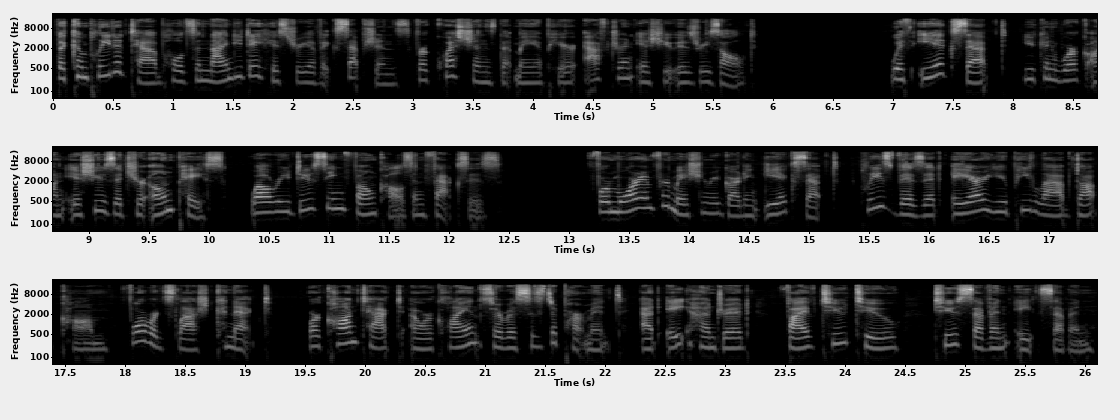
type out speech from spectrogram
The Completed tab holds a 90 day history of exceptions for questions that may appear after an issue is resolved. With eExcept, you can work on issues at your own pace while reducing phone calls and faxes. For more information regarding eExcept, please visit aruplab.com forward slash connect or contact our Client Services Department at 800 522 2787.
